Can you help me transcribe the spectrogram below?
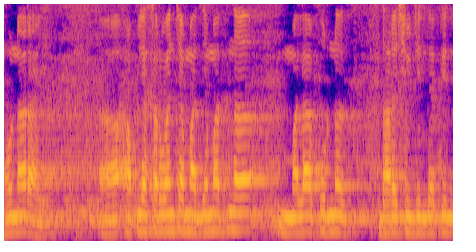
होणार आहे. आपल्या सर्वांच्या माध्यमातनं मला पूर्ण धाराशिव जिल्ह्यातील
